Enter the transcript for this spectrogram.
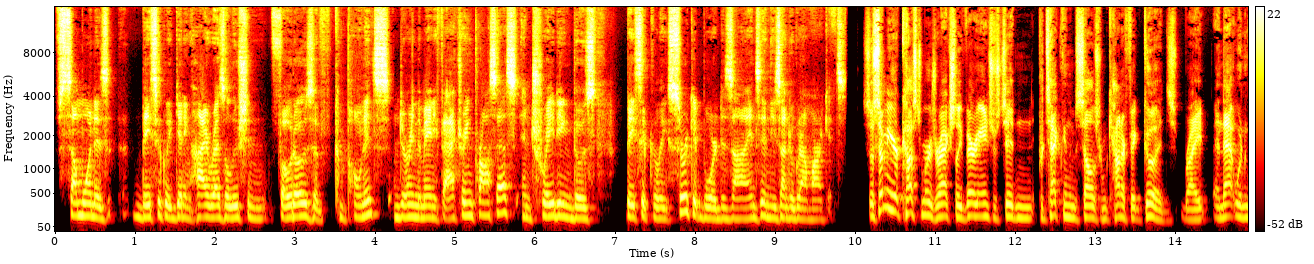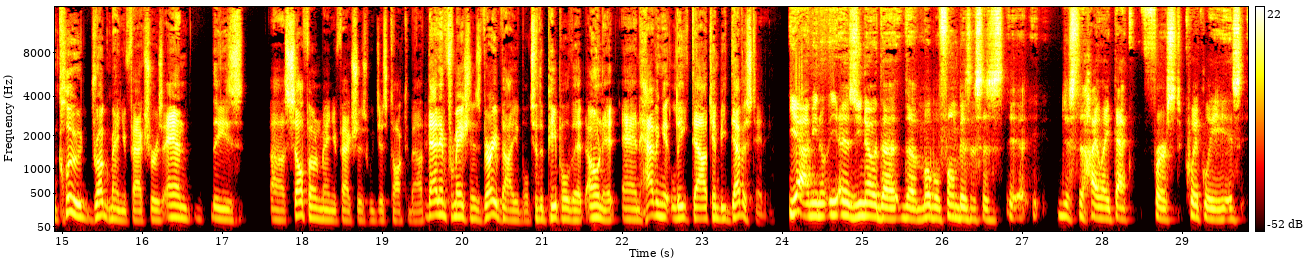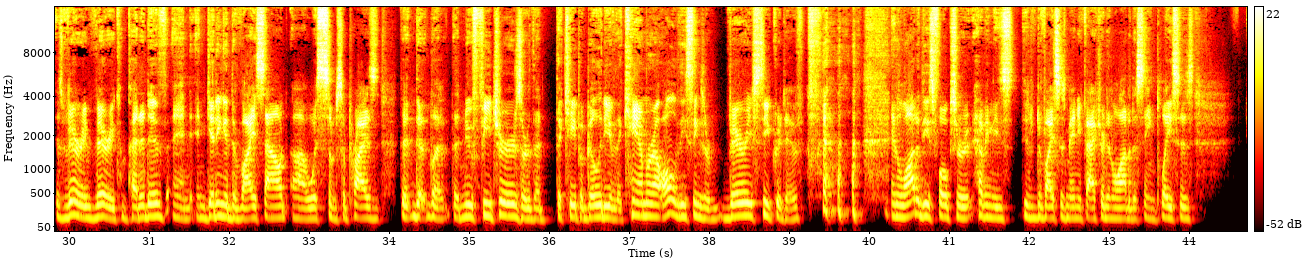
Someone is basically getting high resolution photos of components during the manufacturing process and trading those basically circuit board designs in these underground markets. So some of your customers are actually very interested in protecting themselves from counterfeit goods, right? And that would include drug manufacturers and these uh, cell phone manufacturers we just talked about. That information is very valuable to the people that own it, and having it leaked out can be devastating. Yeah, I mean, as you know, the the mobile phone business is uh, just to highlight that first quickly is is very very competitive, and and getting a device out uh, with some surprise the, the, the the new features or the the capability of the camera, all of these things are very secretive. and a lot of these folks are having these devices manufactured in a lot of the same places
